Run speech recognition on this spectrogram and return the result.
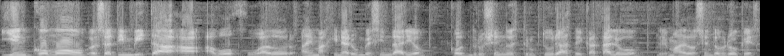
y en cómo, o sea, te invita a, vos, jugador, a imaginar un vecindario construyendo estructuras de catálogo de más de 200 bloques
